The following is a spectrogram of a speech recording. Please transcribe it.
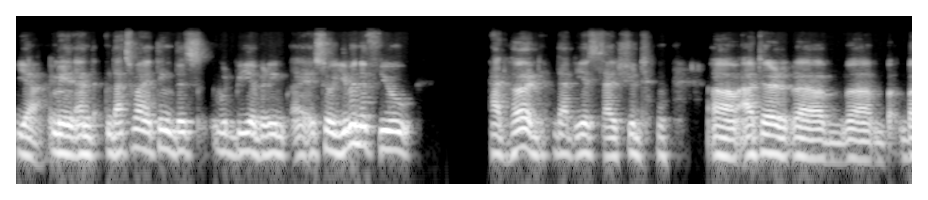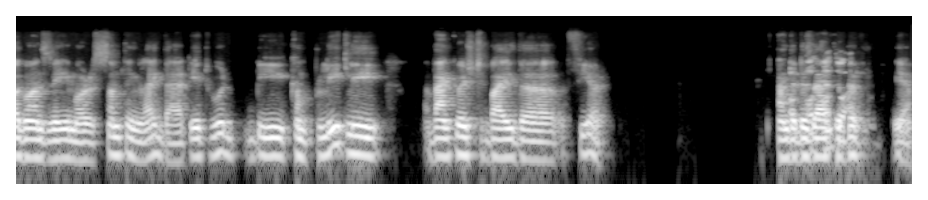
yeah, I mean, and that's why I think this would be a very, uh, so even if you had heard that, yes, I should uh, utter uh, uh, Bhagwan's name or something like that, it would be completely vanquished by the fear and the desire to live. Yeah.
